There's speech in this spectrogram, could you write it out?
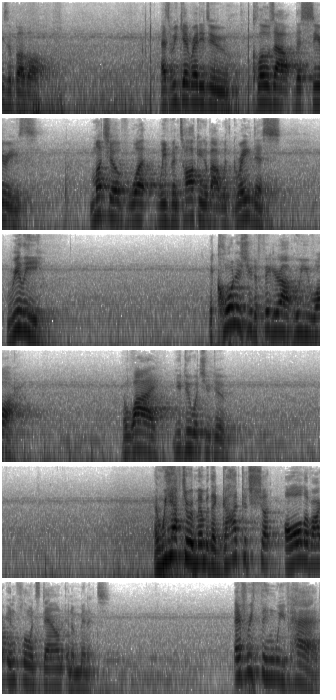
He's above all. As we get ready to close out this series, much of what we've been talking about with greatness really it corners you to figure out who you are and why you do what you do. And we have to remember that God could shut all of our influence down in a minute. Everything we've had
